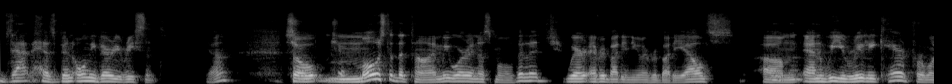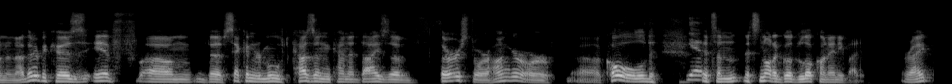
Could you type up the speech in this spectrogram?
that has been only very recent. Yeah. So true, true. most of the time, we were in a small village where everybody knew everybody else. Um, mm-hmm. And we really cared for one another because if um, the second removed cousin kind of dies of thirst or hunger or uh, cold, yep. it's a, it's not a good look on anybody right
